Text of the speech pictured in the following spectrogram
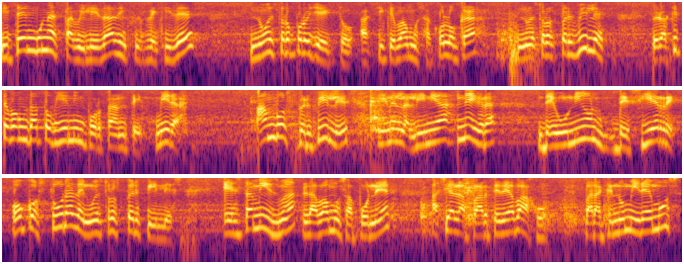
y tenga una estabilidad y rigidez nuestro proyecto. Así que vamos a colocar nuestros perfiles. Pero aquí te va un dato bien importante. Mira, ambos perfiles tienen la línea negra de unión, de cierre o costura de nuestros perfiles. Esta misma la vamos a poner hacia la parte de abajo para que no miremos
